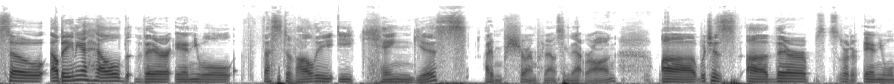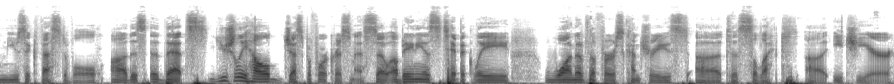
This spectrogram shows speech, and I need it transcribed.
so Albania held their annual Festivali i Këngës. I'm sure I'm pronouncing that wrong, uh, which is uh, their sort of annual music festival. Uh, this uh, that's usually held just before Christmas. So Albania is typically one of the first countries uh, to select uh, each year.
